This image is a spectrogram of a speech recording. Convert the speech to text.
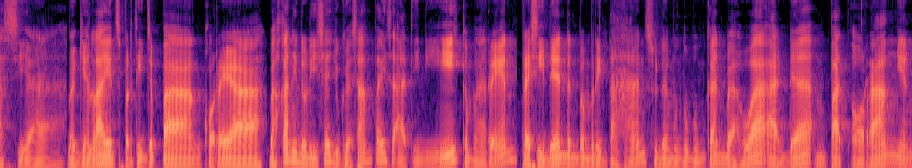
Asia bagian lain seperti Jepang, Korea, bahkan Indonesia juga sampai saat ini kemarin presiden dan pemerintahan sudah mengumumkan bahwa ada empat orang yang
